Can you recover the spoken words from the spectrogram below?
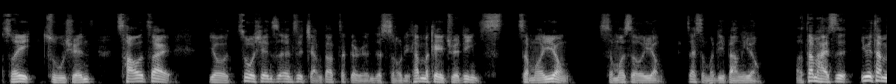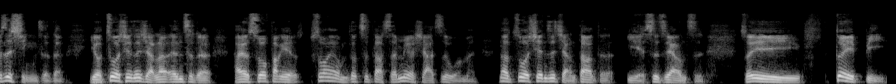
所以主权操在有做先知恩赐讲到这个人的手里，他们可以决定怎么用，什么时候用，在什么地方用。啊，他们还是因为他们是醒着的，有做先知讲到恩赐的，还有说方言，说方言我们都知道，神没有辖制我们。那做先知讲到的也是这样子，所以对比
